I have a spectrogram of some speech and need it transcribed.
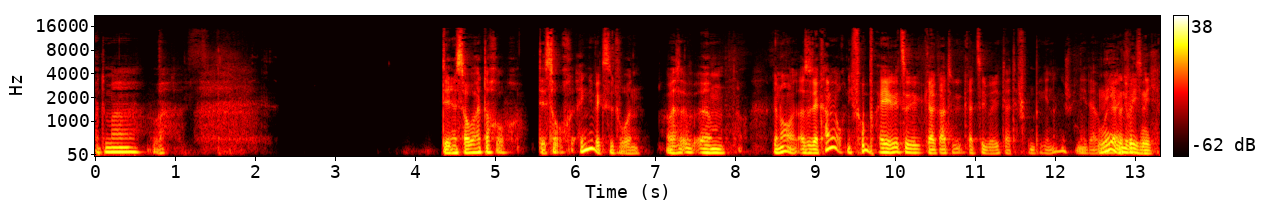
warte mal, Dennis Sauer hat doch auch, der ist doch auch eingewechselt worden. Was, ähm, genau, also der kam ja auch nicht vorbei. Jetzt, äh, Gerade gerade überlegt, hat er von Beginn an gespielt? Nee, der wurde Nee, natürlich nicht.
